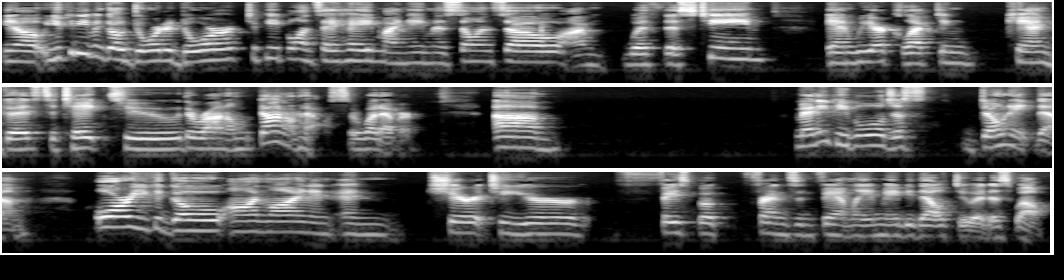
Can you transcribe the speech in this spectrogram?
you know, you could even go door to door to people and say, Hey, my name is so and so. I'm with this team and we are collecting canned goods to take to the Ronald McDonald house or whatever. Um, many people will just donate them or you could go online and, and share it to your Facebook friends and family and maybe they'll do it as well.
